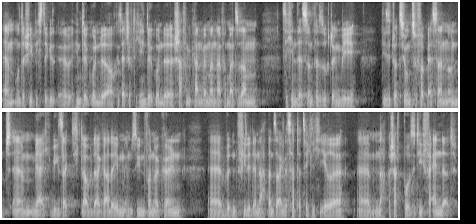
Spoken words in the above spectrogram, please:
ähm, unterschiedlichste äh, Hintergründe, auch gesellschaftliche Hintergründe schaffen kann, wenn man einfach mal zusammen sich hinsetzt und versucht irgendwie die Situation zu verbessern. Und ähm, ja, ich, wie gesagt, ich glaube da gerade eben im Süden von Neukölln äh, würden viele der Nachbarn sagen, das hat tatsächlich ihre ähm, Nachbarschaft positiv verändert.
